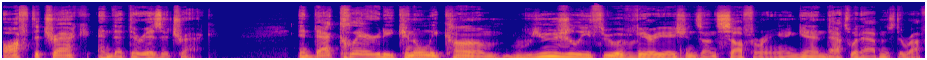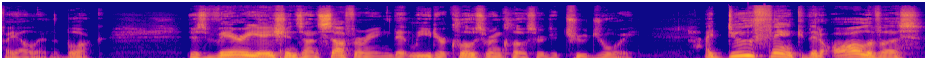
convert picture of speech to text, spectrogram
off the track and that there is a track. And that clarity can only come usually through a variations on suffering. And again, that's what happens to Raphael in the book. There's variations on suffering that lead her closer and closer to true joy. I do think that all of us,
